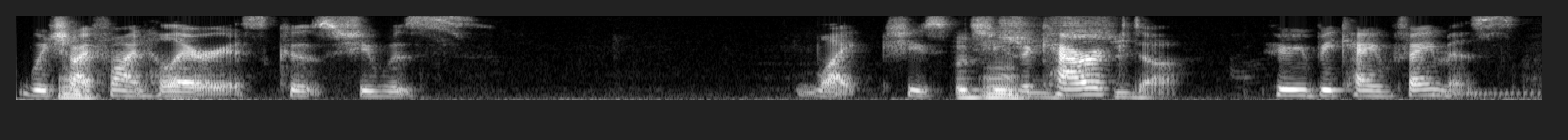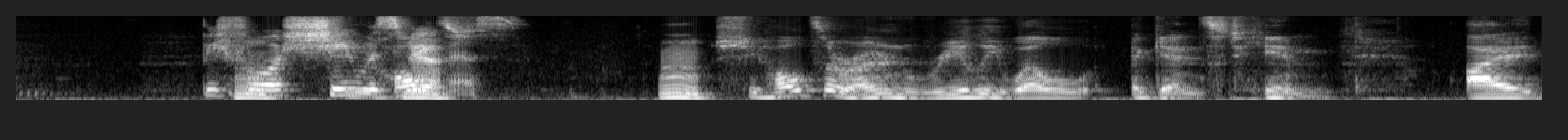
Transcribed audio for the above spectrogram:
which Mm. I find hilarious because she was like she's But she's a she's- character who became famous before she, She was holds- famous. She holds her own really well against him. I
